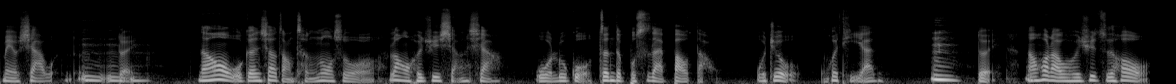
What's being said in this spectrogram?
没有下文了，嗯嗯，对，然后我跟校长承诺说，让我回去想想，我如果真的不是来报道，我就会提案，嗯，对，然后后来我回去之后。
